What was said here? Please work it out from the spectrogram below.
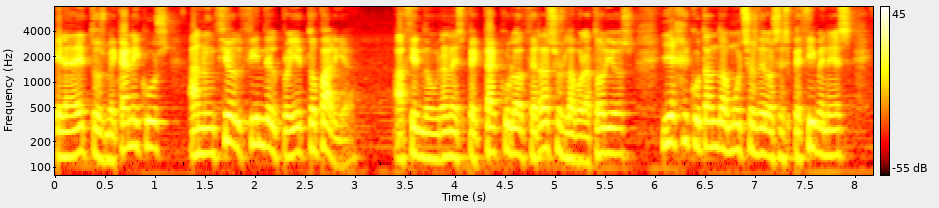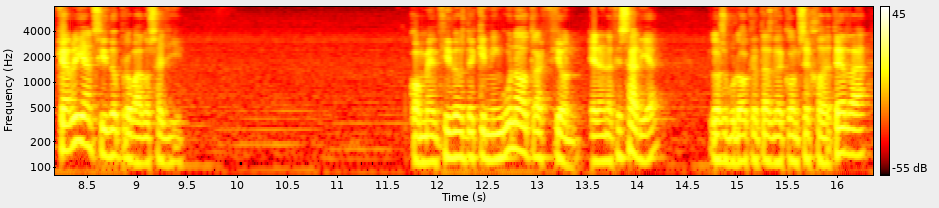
el Adeptus Mechanicus anunció el fin del proyecto Paria, haciendo un gran espectáculo al cerrar sus laboratorios y ejecutando a muchos de los especímenes que habrían sido probados allí. Convencidos de que ninguna otra acción era necesaria, los burócratas del Consejo de Terra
